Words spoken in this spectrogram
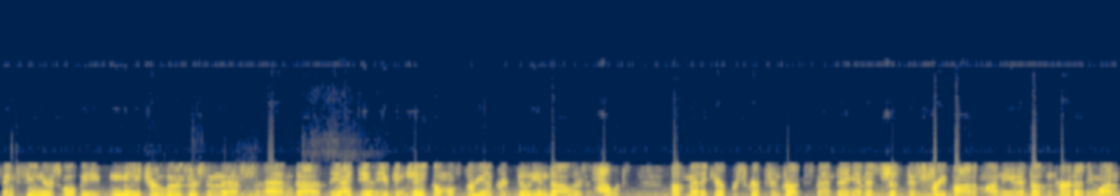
think seniors will be major losers in this. And uh, the idea that you can take almost $300 billion out of Medicare prescription drug spending, and it's just this free pot of money and it doesn't hurt anyone.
